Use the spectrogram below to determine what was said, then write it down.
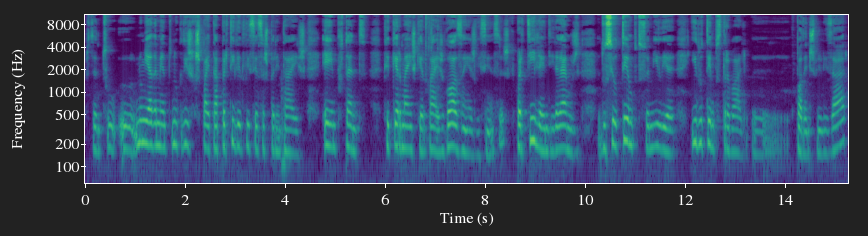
Portanto, eh, nomeadamente no que diz respeito à partilha de licenças parentais, é importante que quer mães, quer pais gozem as licenças, que partilhem, digamos, do seu tempo de família e do tempo de trabalho eh, que podem disponibilizar,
